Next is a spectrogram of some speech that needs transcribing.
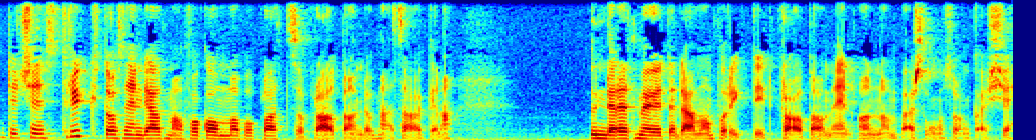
det känns tryggt och sen det att man får komma på plats och prata om de här sakerna under ett möte där man på riktigt pratar med en annan person som kanske,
